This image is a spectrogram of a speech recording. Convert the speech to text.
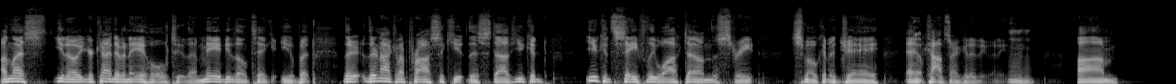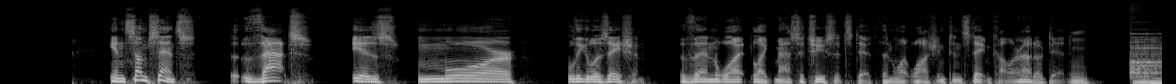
unless you know you're kind of an a hole to them. Maybe they'll ticket you, but they're they're not going to prosecute this stuff. You could you could safely walk down the street smoking a J, and cops aren't going to do anything. Um, in some sense, that is more legalization than what like Massachusetts did, than what Washington State and Colorado did. Hmm.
